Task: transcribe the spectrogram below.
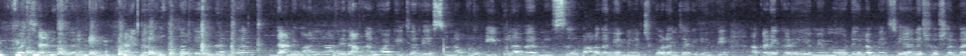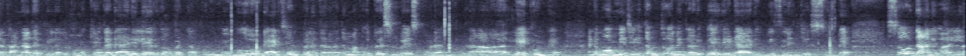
వచ్చాను సార్. అండ్ ఇంకొకటి ఏంటంటే దానివల్ల నేను అంగన్వాడీ టీచర్ చేస్తున్నప్పుడు పీపుల్ అవేర్నెస్ బాగా నేను నేర్చుకోవడం జరిగింది. అక్కడెక్కడ ఏమేమి డెవలప్మెంట్ చేయాలి సోషల్ వర్క్ అనాథ పిల్లలకు ముఖ్యంగా డాడీ లేరు కాబట్టి అప్పుడు మేము డాడీ చనిపోయిన తర్వాత మాకు డ్రెస్సులు వేసుకోవడానికి కూడా లేకుండే. అంటే మమ్మీ జీవితంతోనే గడిపేది డాడీ బిజినెస్ చేస్తుండే. సో దానివల్ల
